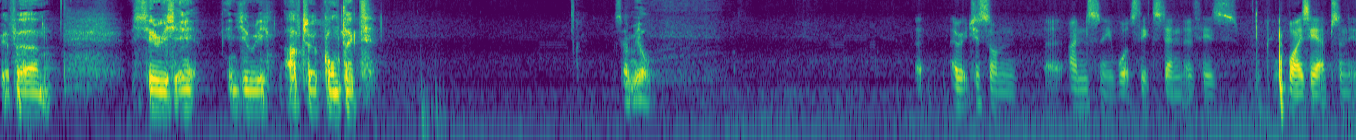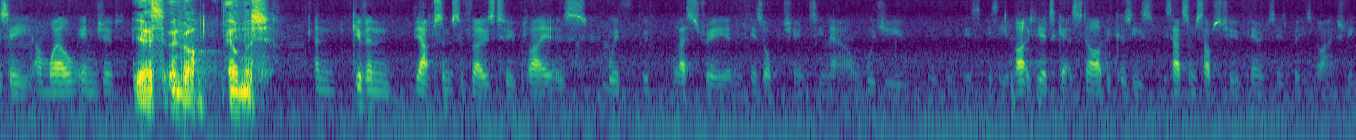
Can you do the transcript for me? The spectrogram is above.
We have a um, serious I- injury after contact. Samuel. Uh, Erik, just on uh, Antony, what's the extent of his? Why is he absent? Is he unwell, injured? Yes, unwell, illness. And given the absence of those two players, with, with Lestri and his opportunity now, would you? Is, is he likelier to get a start because he's he's had some substitute appearances, but he's not actually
